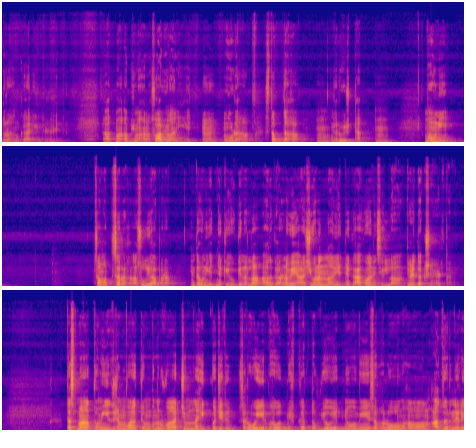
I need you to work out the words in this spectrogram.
ದುರಹಂಕಾರಿ ಅಂತ ಹೇಳಿದರು. ಆತ್ಮ ಅಭಿಮಾನ, ಸ್ವಾಭಿಮಾನಿ ಮೂಢ, ಸ್ತಬ್ಧ ಗರ್ವಿಷ್ಠ ಮೌನಿ ಸಂವತ್ಸರ ಅಸೂಯಾಪರ ಇಂಥವನು ಯಜ್ಞಕ್ಕೆ ಯೋಗ್ಯನಲ್ಲ. ಆದ ಕಾರಣವೇ ಆ ಶಿವನನ್ನು ನಾನು ಯಜ್ಞಕ್ಕೆ ಆಹ್ವಾನಿಸಿಲ್ಲ ಅಂತೇಳಿ ದಕ್ಷ ಹೇಳ್ತಾನೆ. ತಸ್ಮಾತ್ ತ್ವಮೀದೃಶಂ ವಾಕ್ಯಂ ಪುನರ್ವಾಚ್ಯಂ ನ ಹಿ ಕ್ವಚಿತ್. ಸರ್ವೈರ್ಭವದ್ಭಿ ಕರ್ತವ್ಯೋ ಯಜ್ಞೋ ಮೇ ಸಫಲೋ ಫಲೋ ಮಹಾನ್. ಆದ್ದರಿಂದ ಎಲೆ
